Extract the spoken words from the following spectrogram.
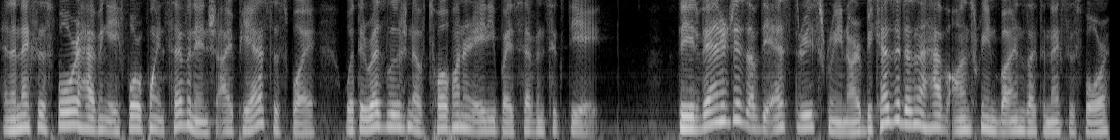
and the Nexus 4 having a 4.7 inch IPS display with a resolution of 1280 by 768. The advantages of the S3 screen are because it doesn't have on-screen buttons like the Nexus 4,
